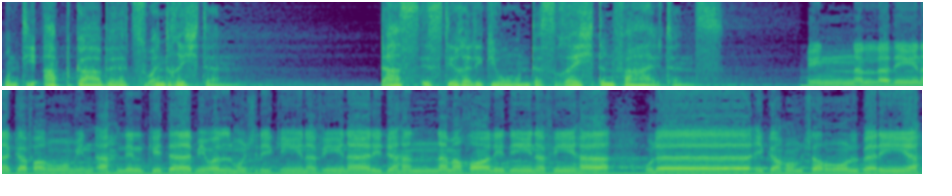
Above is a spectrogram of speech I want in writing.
und die Abgabe zu entrichten. Das ist die Religion des rechten Verhaltens. إن الذين كفروا من أهل الكتاب والمشركين في نار جهنم خالدين فيها أولئك هم شر البرية.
